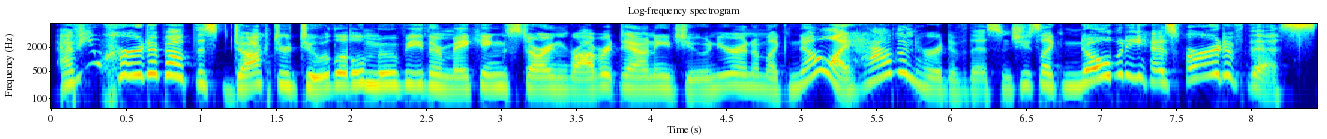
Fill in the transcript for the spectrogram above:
Have you heard about this Dr. Dolittle movie they're making starring Robert Downey Jr.? And I'm like, No, I haven't heard of this. And she's like, Nobody has heard of this.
